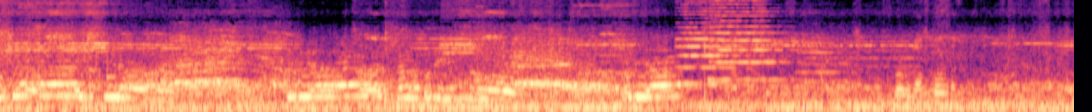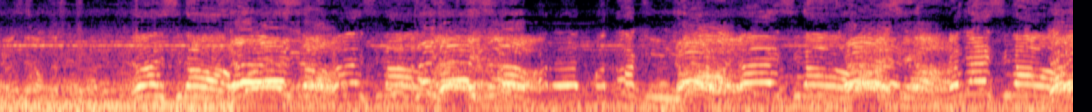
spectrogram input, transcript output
있습니다. 우리야, 사나토리 힌두. 우리야. 야이스다! 야이스다! 야이스다! 야이스다! भारत माता की जय श्री राम जय श्री राम जय श्री राम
